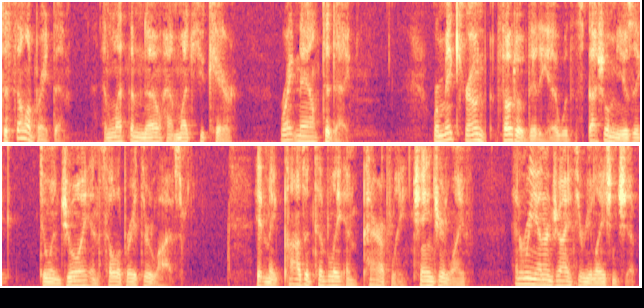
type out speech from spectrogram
to celebrate them and let them know how much you care right now, today or make your own photo video with special music to enjoy and celebrate their lives. It may positively and powerfully change your life and re energize your relationship.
